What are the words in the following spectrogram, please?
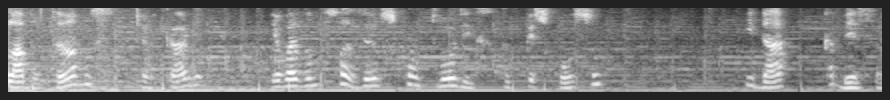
Olá, voltamos. Aqui é o Ricardo. E agora vamos fazer os controles do pescoço e da cabeça.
